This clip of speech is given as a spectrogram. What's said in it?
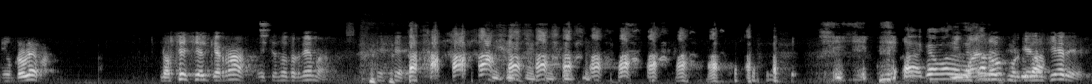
ningún problema. No sé si él querrá, este es otro tema. Igual no porque no quiere.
